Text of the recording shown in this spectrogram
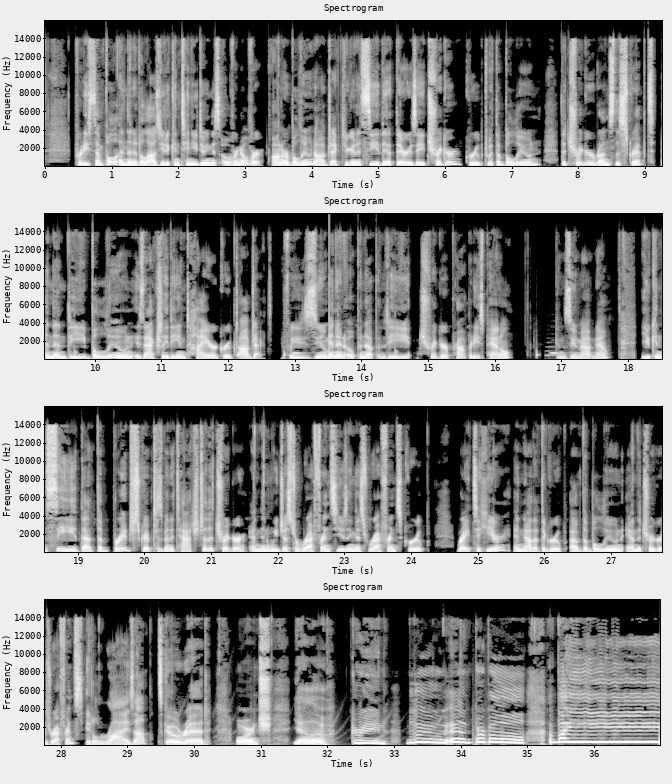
pretty simple, and then it allows you to continue doing this over and over. On our balloon object, you're going to see that there is a trigger grouped with a balloon. The trigger runs the script, and then the balloon is actually the entire grouped object. If we zoom in and open up the trigger properties panel, can zoom out now. You can see that the bridge script has been attached to the trigger, and then we just reference using this reference group right to here. And now that the group of the balloon and the trigger is referenced, it'll rise up. Let's go red, orange, yellow, green, blue, and purple. Bye!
